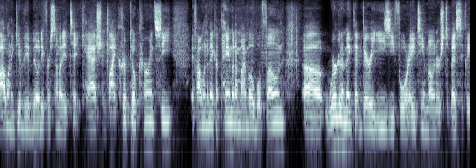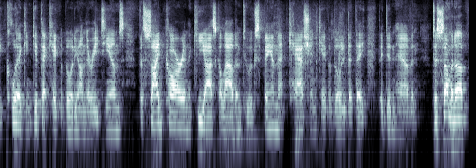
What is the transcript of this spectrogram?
I want to give the ability for somebody to take cash and buy cryptocurrency, if I want to make a payment on my mobile phone, uh, we're going to make that very easy for ATM owners to basically click and get that capability on their ATMs. The sidecar and the kiosk allow them to expand that cash in capability that they, they didn't have. And to sum it up,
